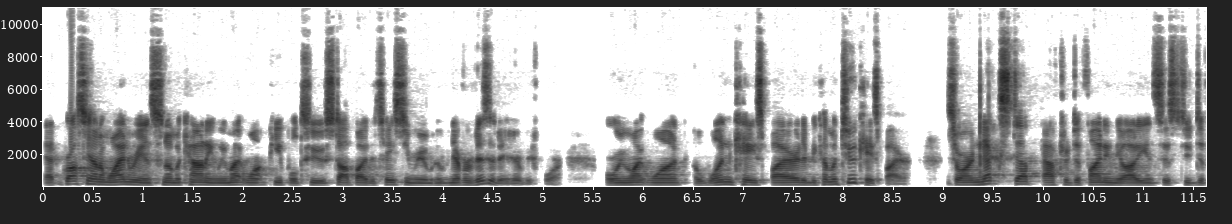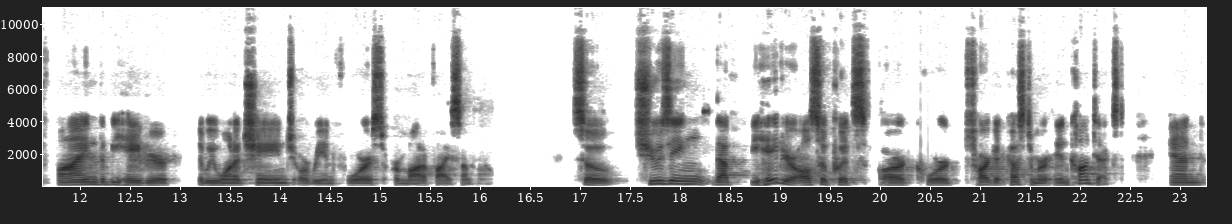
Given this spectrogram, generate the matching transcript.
At Gracianna Winery in Sonoma County, we might want people to stop by the tasting room who've never visited here before. Or we might want a one case buyer to become a two case buyer. So, our next step after defining the audience is to define the behavior that we want to change or reinforce or modify somehow. So choosing that behavior also puts our core target customer in context. And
